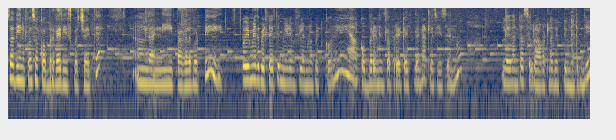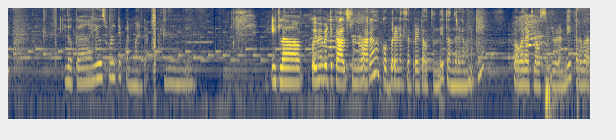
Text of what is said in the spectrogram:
సో దీనికోసం కొబ్బరికాయ తీసుకొచ్చి అయితే దాన్ని పగలగొట్టి పొయ్యి మీద పెట్టయితే మీడియం ఫ్లేమ్లో పెట్టుకొని ఆ కొబ్బరి అనేది సపరేట్ అవుతుందని అట్లా చేశాను. లేదంటే అసలు రావట్లా గట్టి ఉంటుంది. ఇది ఒక యూస్ఫుల్ టిప్ అనమాట ఇట్లా పొయ్యి మీద పెట్టి కాల్చడం ద్వారా కొబ్బరి అనేది సపరేట్ అవుతుంది తొందరగా మనకి. పొగలు అట్లా వస్తుంది చూడండి. తర్వాత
